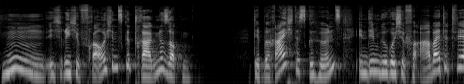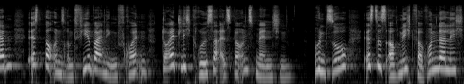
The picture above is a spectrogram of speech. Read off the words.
Hm, ich rieche Frauchens getragene Socken. Der Bereich des Gehirns, in dem Gerüche verarbeitet werden, ist bei unseren vierbeinigen Freunden deutlich größer als bei uns Menschen. Und so ist es auch nicht verwunderlich,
